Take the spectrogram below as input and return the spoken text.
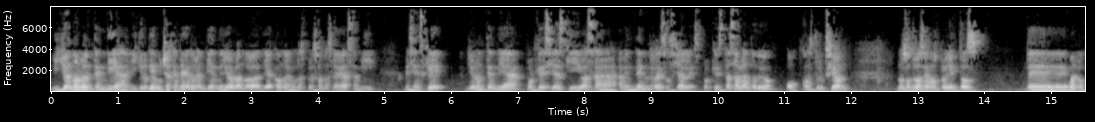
Y yo no lo entendía, y creo que hay mucha gente que no lo entiende. Yo hablando ya con algunas personas allegadas a mí, me decían es que yo no entendía por qué decías que ibas a, a vender en redes sociales, porque estás hablando de o, construcción. Nosotros hacemos proyectos de, bueno,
